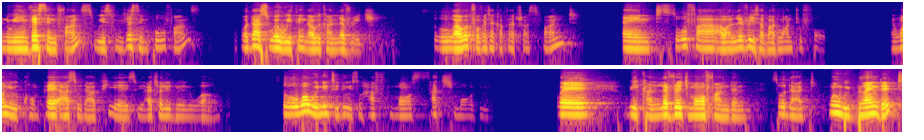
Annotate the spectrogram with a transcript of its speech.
And we invest in funds, we invest in pool funds, but that's where we think that we can leverage. So I work for Venture Capital Trust Fund, and so far our leverage is about one to four. And when you compare us with our peers, we're actually doing well. So what we need to do is to have more such more where we can leverage more funding so that when we blend it,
